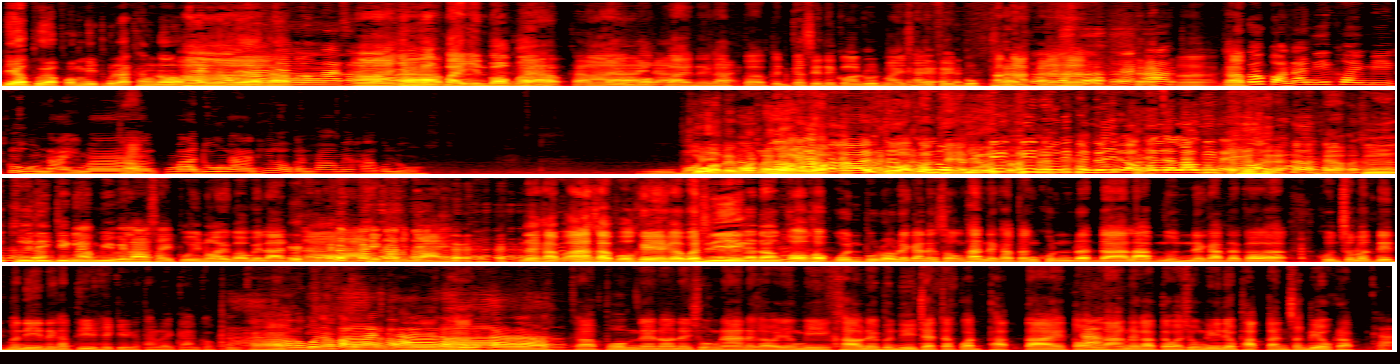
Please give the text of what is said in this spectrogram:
เดี๋ยวเผื่อผมมีธุระข้างนอกอะไรแบบเนี้ยคแจ้รับงล่วงหน้าสักหอ่าน่อย อินบ็อกไปอินบ็อกไปครับครับได้อินบ็อกไปได้นะครับได้ ก็เป็นเกษตรกรรุ่นใหม่ใช้ Facebook ถนัดนะฮะ นะคะ อ่าครัแล้บวก็ก่อนหน้านี้เคยมีกลุ่มไหนมา ครับ มาดูงานที่เรากันบ้างไหมคะคุณลุงโอ้ บ่อยทั่วไปหมดแล้วครับบ่อยครับทั่วประเทศ ที่ที่นึกนี่คือนึกไม่ออกว่าจะเล่าที่ไหนก่อน คือคือจริง ๆ แล้วมีเวลาใส่ปุ๋ยน้อยกว่าเวลาอ่าให้คำบรรยายนะครับอ่าครับโอเคครับวันนี้ก็ต้องขอขอบคุณผู้ร่วมรายการทั้งสองท่านนะครับ ทั้งคุณรัตดาลาบหนุนนะครับ แล้วก็คุณสรสเดชมณีนะครับที่ให้เกียรติกับทางรายการขอบคุณครับ ขอบพระคุณทั้งสองท่านค่ะขอบคุณค่ะ ครับผมแน่นอนในช่วงหน้านะครับยังมีข้าวในพื้นที่จัดจักรวัดผักใต้ตอนค่ะ หล้างนะครับ แต่ว่าช่วงนี้เดี๋ยวพักกันสักเดียวครับ ค่ะ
